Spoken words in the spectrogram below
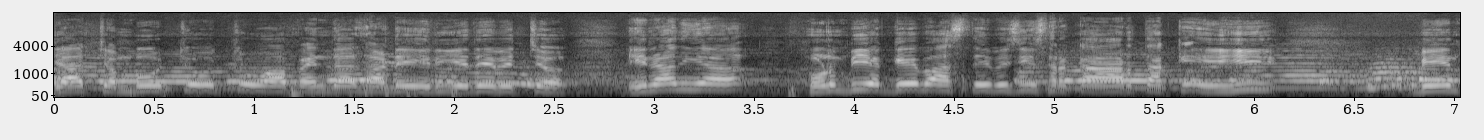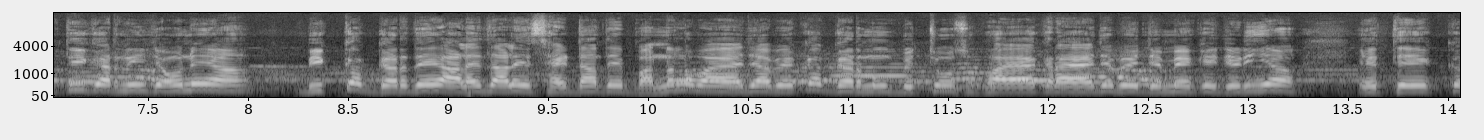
ਜਾਂ ਚੰਬੋ ਝੋ ਝੋਆ ਪੈਂਦਾ ਸਾਡੇ ਏਰੀਏ ਦੇ ਵਿੱਚ, ਇਹਨਾਂ ਦੀਆਂ ਹੁਣ ਵੀ ਅੱਗੇ ਵਾਸਤੇ ਵੀ ਅਸੀਂ ਸਰਕਾਰ ਤੱਕ ਇਹੀ ਬੇਨਤੀ ਕਰਨੀ ਚਾਹੁੰਦੇ ਆ ਵੀ ਘੱਗਰ ਦੇ ਆਲੇ ਦਾਲੇ ਸਾਈਡਾਂ ਤੇ ਬੰਨ ਲਵਾਇਆ ਜਾਵੇ ਘੱਗਰ ਨੂੰ ਵਿੱਚੋਂ ਸਫਾਇਆ ਕਰਾਇਆ ਜਾਵੇ ਜਿਵੇਂ ਕਿ ਜਿਹੜੀਆਂ ਇੱਥੇ ਇੱਕ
